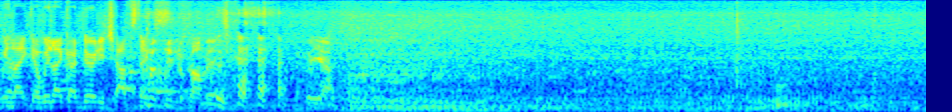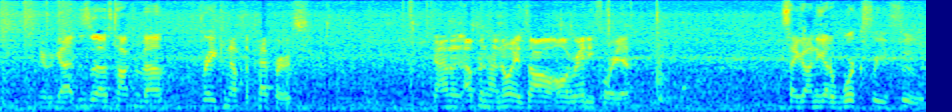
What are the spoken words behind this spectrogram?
We like uh, we like our dirty chopsticks. no comment. but yeah. Here we got. This is what I was talking about. Breaking up the peppers. Down in, up in Hanoi, it's all, all ready for you. In Saigon, you gotta work for your food.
